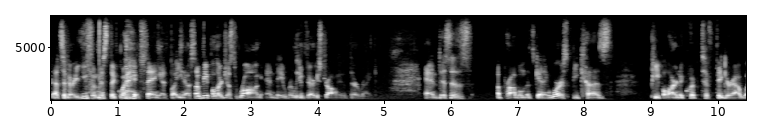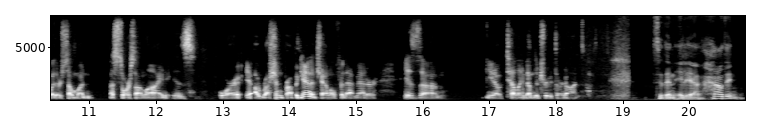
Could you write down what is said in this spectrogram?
that's a very euphemistic way of saying it, but you know, some people are just wrong, and they believe very strongly that they're right. And this is a problem that's getting worse because people aren't equipped to figure out whether someone, a source online, is or a Russian propaganda channel for that matter, is um, you know telling them the truth or not. So then, Ilya, how then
